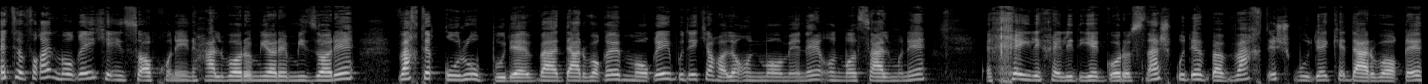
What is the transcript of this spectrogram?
اتفاقا موقعی که این صابخونه این حلوا رو میاره می‌ذاره وقت غروب بوده و در واقع موقعی بوده که حالا اون مؤمنه اون مسلمونه خیلی خیلی دیگه گرسنش بوده و وقتش بوده که در واقع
